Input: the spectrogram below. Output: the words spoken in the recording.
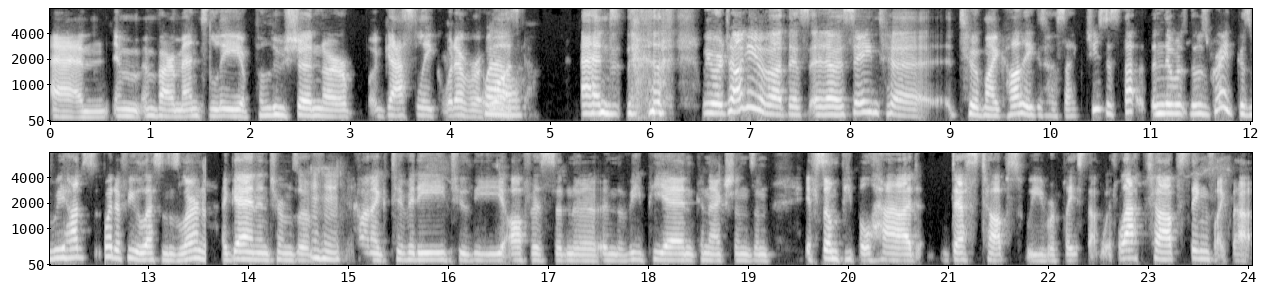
um, environmentally or pollution or gas leak, whatever it wow. was. And we were talking about this, and I was saying to to my colleagues, I was like, "Jesus, that!" And there was it was great because we had quite a few lessons learned again in terms of mm-hmm. connectivity to the office and the and the VPN connections and if some people had desktops we replaced that with laptops things like that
